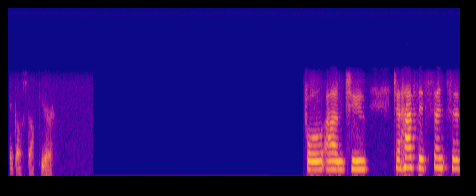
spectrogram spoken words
think I'll stop here. Um, to to have this sense of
